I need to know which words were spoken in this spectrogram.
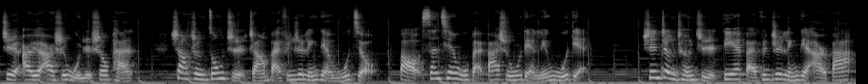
至二月二十五日收盘，上证综指涨百分之零点五九，报三千五百八十五点零五点；深证成指跌百分之零点二八，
